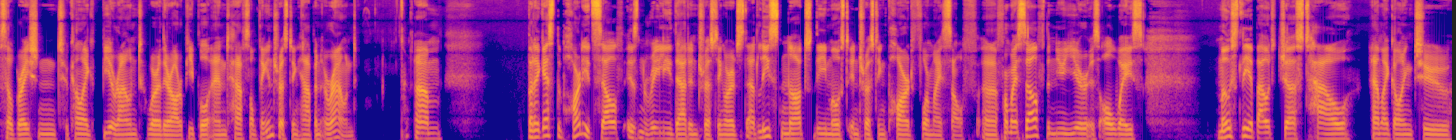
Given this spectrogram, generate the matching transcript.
celebration to kind of like be around where there are people and have something interesting happen around. Um, but I guess the party itself isn't really that interesting, or it's at least not the most interesting part for myself. Uh, for myself, the new year is always mostly about just how am I going to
